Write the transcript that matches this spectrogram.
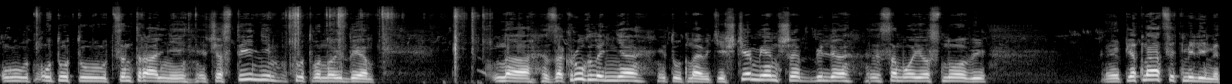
у, у, тут у центральній частині, тут воно йде на закруглення, і тут навіть іще менше біля е, самої основи. е, 15 мм.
